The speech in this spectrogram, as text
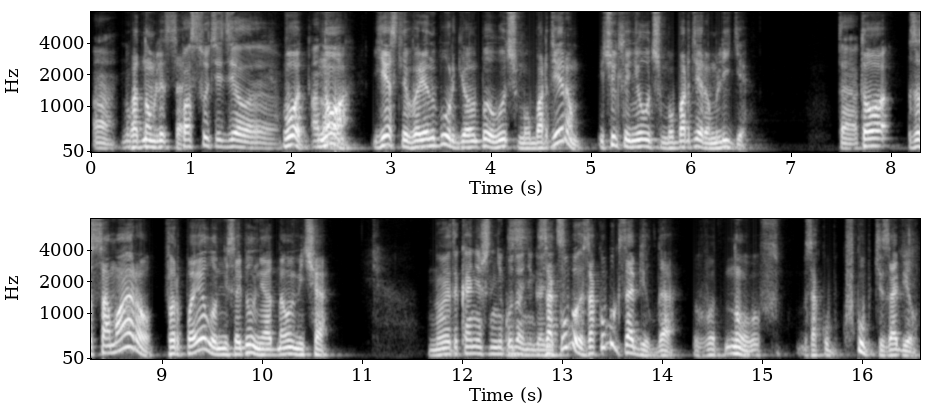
А, ну, в одном лице. По сути дела... Вот, аналог. но если в Оренбурге он был лучшим бомбардиром, и чуть ли не лучшим бомбардиром лиги, так. то за Самару в РПЛ он не забил ни одного мяча. Но это, конечно, никуда не годится. За кубок, за кубок забил, да. Вот, ну, в, за кубок, в кубке забил.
